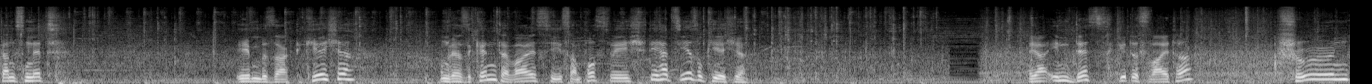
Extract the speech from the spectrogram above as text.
ganz nett. Eben besagte Kirche. Und wer sie kennt, der weiß, sie ist am Postweg, die Herz-Jesu-Kirche. Ja, indes geht es weiter. Schön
